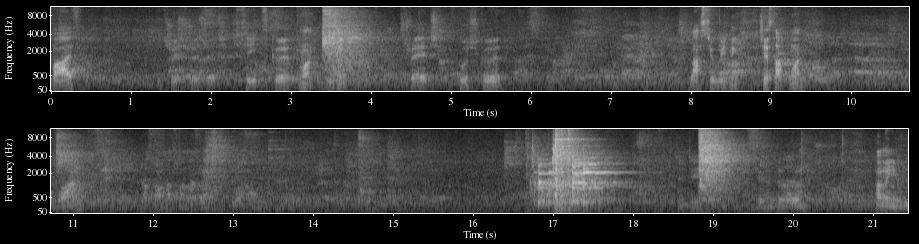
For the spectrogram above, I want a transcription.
Five. Stretch, stretch, stretch. Six. Good. Come on. Stretch. Push. Good. Last two with me. Chest up, one. One. Last one, last one, last one. We're gonna do how many? We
